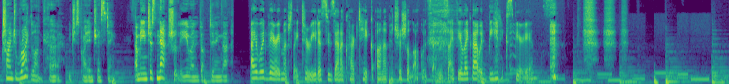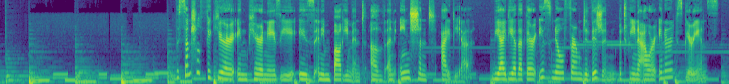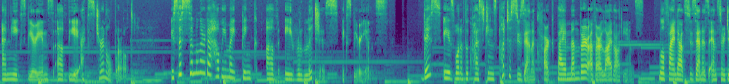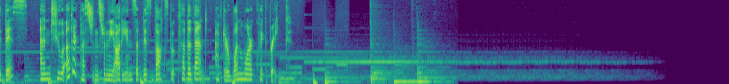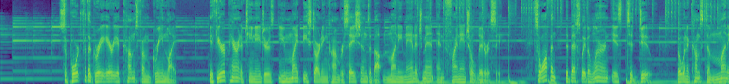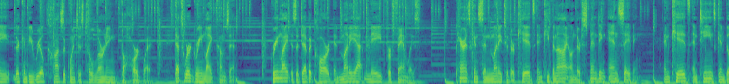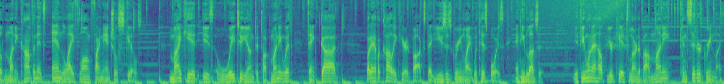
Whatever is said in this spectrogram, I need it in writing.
trying to write like her, which is quite interesting. I mean, just naturally, you end up doing that. I would very much like to read a Susanna Clarke take on a Patricia Lockwood sentence. I feel like that would be an experience. The central figure in Piranesi is an embodiment of an ancient idea the idea that there is no firm division between our inner experience and the experience of the external world. Is this similar to how we might think of a religious experience? This is one of the questions put to Susanna Clarke by a member of our live audience. We'll find out Susanna's answer to this and to other questions from the audience of this Vox Book Club event after one more quick break. Support for the gray area comes from Greenlight if you're a parent of teenagers, you might be starting conversations about money management and financial literacy. So often, the best way to learn is to do. But when it comes to money, there can be real consequences to learning the hard way. That's where Greenlight comes in. Greenlight is a debit card and money app made for families. Parents can send money to their kids and keep an eye on their spending and saving. And kids and teens can build money confidence and lifelong financial skills. My kid is way too young to talk money with, thank God. But I have a colleague here at Vox that uses Greenlight with his boys, and he loves it. If you want to help your kids learn about money, consider Greenlight.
